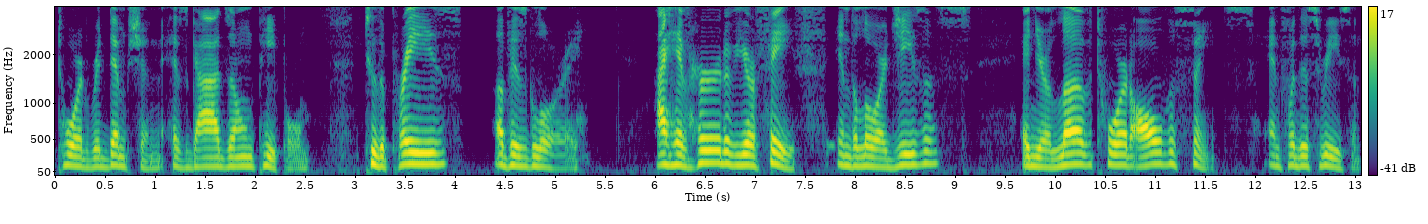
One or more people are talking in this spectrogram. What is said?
toward redemption as God's own people, to the praise of His glory. I have heard of your faith in the Lord Jesus and your love toward all the saints, and for this reason,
